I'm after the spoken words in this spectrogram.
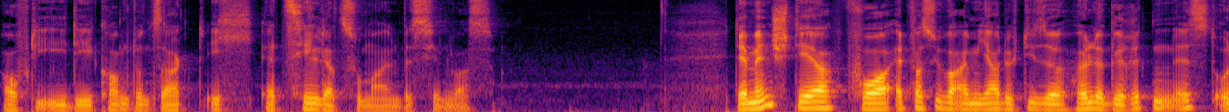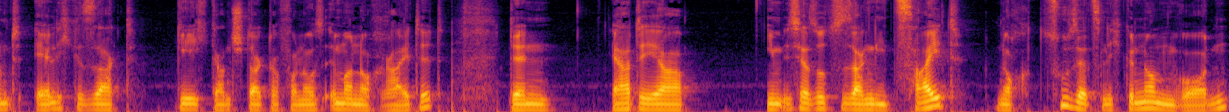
auf die Idee kommt und sagt, ich erzähle dazu mal ein bisschen was. Der Mensch, der vor etwas über einem Jahr durch diese Hölle geritten ist und ehrlich gesagt gehe ich ganz stark davon aus, immer noch reitet, denn er hatte ja, ihm ist ja sozusagen die Zeit noch zusätzlich genommen worden,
